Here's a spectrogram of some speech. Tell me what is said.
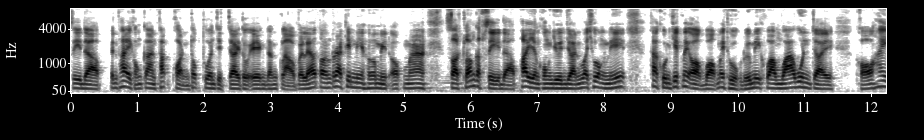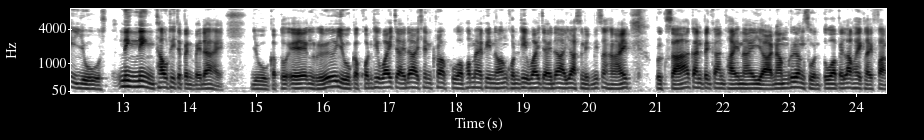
สีดาบเป็นไพ่ของการพักผ่อนทบทวนจิตใจตัวเองดังกล่าวไปแล้วตอนแรกที่มีเฮอร์มิตออกมา สอดคล้องกับสีดาบไพ่ยังคงยืนยันว่าช่วงนี้ ถ้าคุณคิดไม่ออกบอกไม่ถูกหรือมีความว้าวุ่นใจ ขอให้อยู่นิ่งๆ เท่าที่จะเป็นไปได้ อยู่กับตัวเอง หรืออยู่กับคนที่ไว้ใจได้เช่น ครอบครัวพ่อแม่พี่น้องคนที่ไว้ใจได้ญาติสนิทมิตรสหาย ปรึกษากันเป็นการภายในอย่านำเรื่องส่วนตัวไปเล่าให้ใครฟัง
